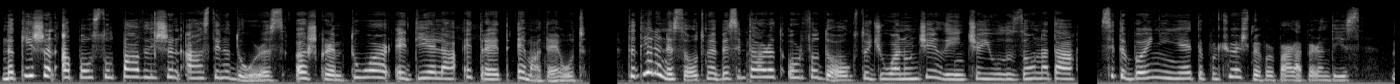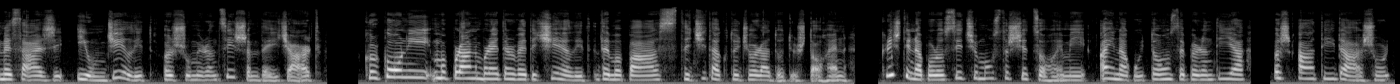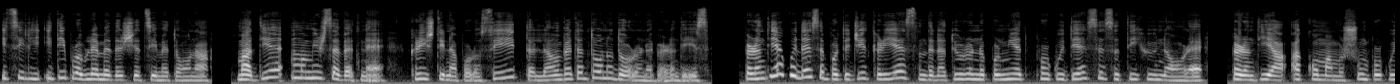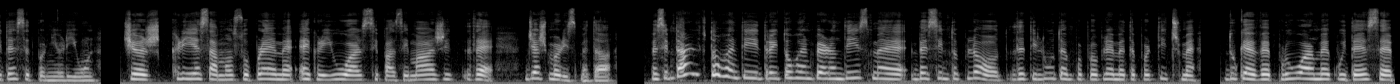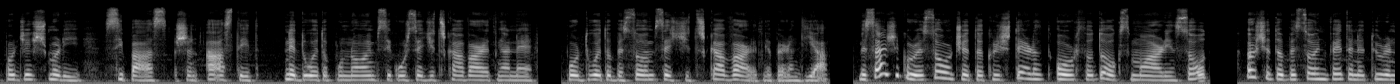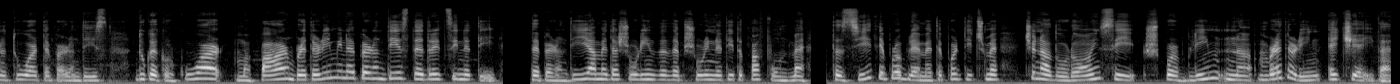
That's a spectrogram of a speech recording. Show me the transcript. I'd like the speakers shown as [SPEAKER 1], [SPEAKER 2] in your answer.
[SPEAKER 1] Në kishën Apostull Pavli e Shën Asti në Durrës është kremtuar e diela e tretë e Mateut. Të dielën e sotme besimtarët ortodoksë dëgjuan ungjillin që i udhëzon ata si të bëjnë një jetë të pëlqyeshme përpara Perëndisë. Mesazhi i ungjillit është shumë i rëndësishëm dhe i qartë, Kërkoni më parë mbretërinë e qiellit dhe më pas të gjitha këto gjëra do t'ju shtohen. Krishti na porosit që mos të shqetësohemi. Ai na kujton se Perëndia është Ati i dashur, i cili i di problemet dhe shqetësimet tona, madje më mirë se vetë ne. Krishti na porosit të lëmë veten tonë në dorën e Perëndisë. Perëndia kujdeset për të gjithë krijesën dhe natyrën nëpërmjet përkujdesjes së tij hyjnore. Perëndia akoma më shumë përkujdeset për njeriun, që është krijesa më supreme e krijuar sipas imazhit dhe ngjashmërisë me të. Besimtarët ftohen t'i drejtohen Perëndisë me besim të plotë dhe t'i luten për problemet e përditshme, duke vepruar me kujdes e përgjegjshmëri. Sipas Shën Astit, ne duhet të punojmë sikurse gjithçka varet nga ne, por duhet të besojmë se gjithçka varet nga Perëndia. Mesazhi kryesor që të krishterët ortodoksë marrin sot është që të besojnë veten e tyre në duart e Perëndisë, duke kërkuar më parë mbretërimin e Perëndisë dhe drejtësinë e Tij, dhe Perëndia me dashurinë dhe dhembshurinë e tij të pafundme do t'i zgjidhë problemet e përditshme dhe do të na dhurojë si shpërblim Mbretërinë e Qiejve.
